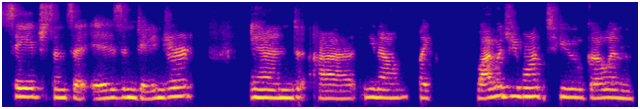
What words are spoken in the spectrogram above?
sage since it is endangered. And, uh, you know, like, why would you want to go and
